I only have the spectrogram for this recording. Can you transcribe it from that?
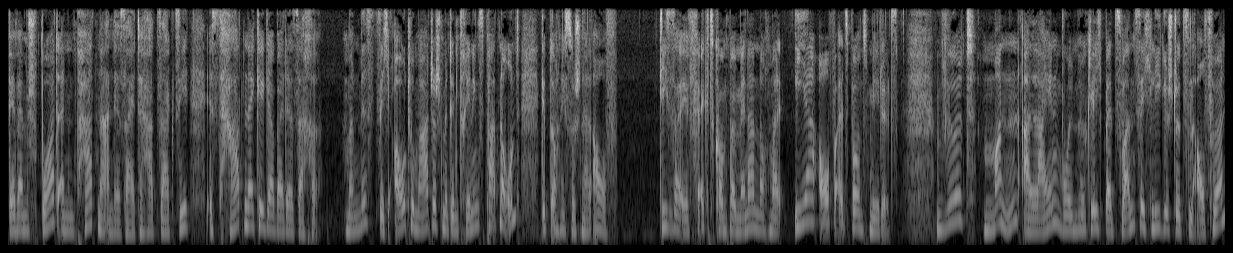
Wer beim Sport einen Partner an der Seite hat, sagt sie, ist hartnäckiger bei der Sache. Man misst sich automatisch mit dem Trainingspartner und gibt auch nicht so schnell auf. Dieser Effekt kommt bei Männern noch mal eher auf als bei uns Mädels. Wird Mann allein wohl möglich bei 20 Liegestützen aufhören,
